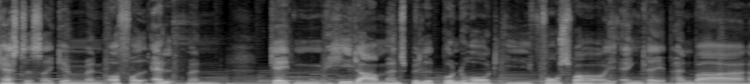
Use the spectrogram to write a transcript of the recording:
kastede sig igennem, man offrede alt, man gav den hele armen. Han spillede bundhårdt i forsvar og i angreb. Han var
